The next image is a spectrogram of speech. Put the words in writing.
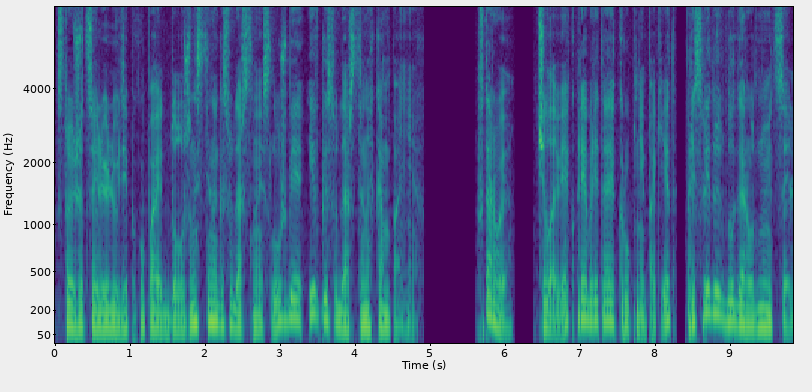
С той же целью люди покупают должности на государственной службе и в государственных компаниях. Второе. Человек, приобретая крупный пакет, преследует благородную цель.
